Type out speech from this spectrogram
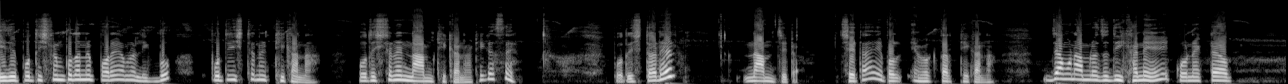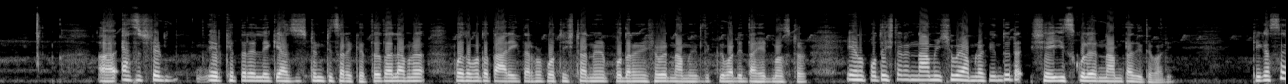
এই যে প্রতিষ্ঠান প্রদানের পরে আমরা লিখব প্রতিষ্ঠানের ঠিকানা, প্রতিষ্ঠানের নাম ঠিকানা, ঠিক আছে? প্রতিষ্ঠানের নাম যেটা, সেটা এবং এবং তার ঠিকানা। যেমন আমরা যদি এখানে কোন একটা অ্যাসিস্ট্যান্ট এর ক্ষেত্রে লিখি অ্যাসিস্ট্যান্ট টিচারের ক্ষেত্রে, তাহলে আমরা প্রথমত তারিখ, তারপর প্রতিষ্ঠানের প্রধান হিসেবে নাম লিখতে পারি দ্য হেডমাস্টার এবার প্রতিষ্ঠানের নাম হিসেবে আমরা কিন্তু সেই স্কুলের নামটা দিতে পারি। ঠিক আছে?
